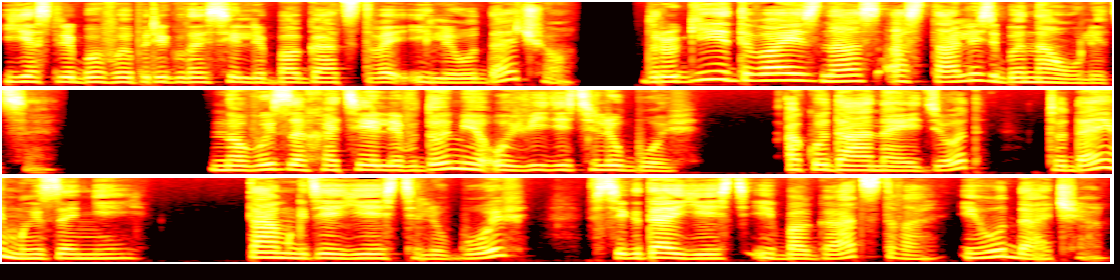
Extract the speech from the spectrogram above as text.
«Если бы вы пригласили богатство или удачу, другие два из нас остались бы на улице. Но вы захотели в доме увидеть любовь. А куда она идет, туда и мы за ней. Там, где есть любовь, всегда есть и богатство, и удача.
